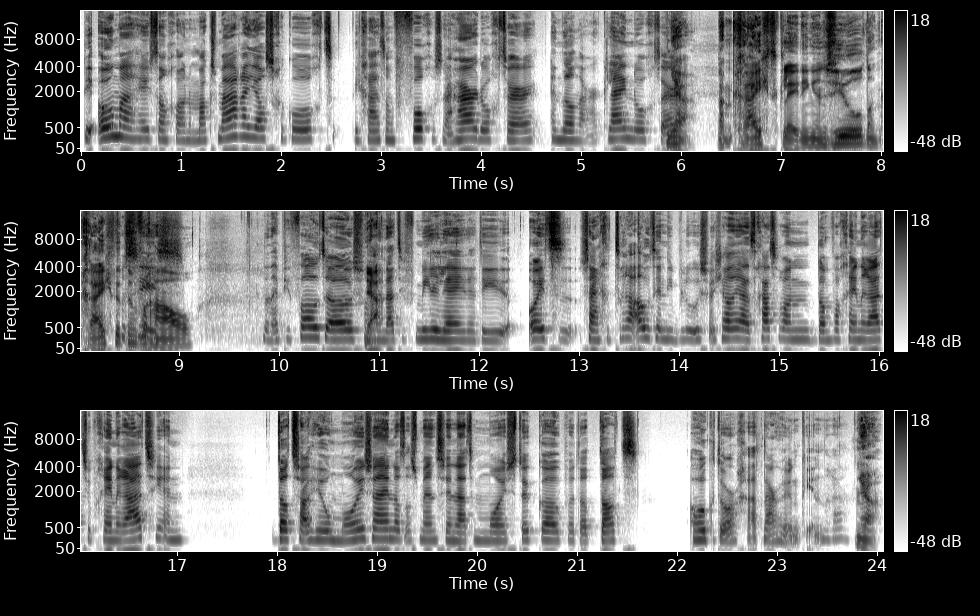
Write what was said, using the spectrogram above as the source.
die oma heeft dan gewoon een Max Mara jas gekocht. Die gaat dan vervolgens naar haar dochter en dan naar haar kleindochter. Ja, dan krijgt kleding een ziel, dan krijgt het een verhaal. Dan heb je foto's van Ja. inderdaad die familieleden die ooit zijn getrouwd in die blouse. Weet je wel, ja, het gaat gewoon dan van generatie op generatie. En dat zou heel mooi zijn, dat als mensen inderdaad een mooi stuk kopen, dat dat ook doorgaat naar hun kinderen. Ja.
